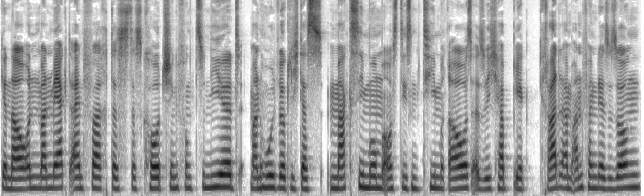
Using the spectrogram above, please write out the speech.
Genau, und man merkt einfach, dass das Coaching funktioniert. Man holt wirklich das Maximum aus diesem Team raus. Also ich habe ja gerade am Anfang der Saison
